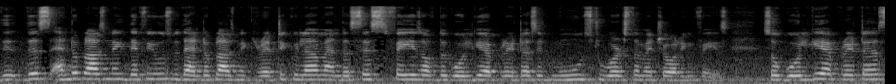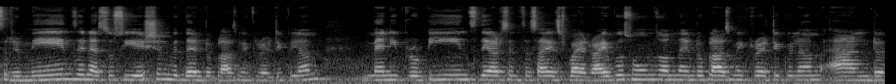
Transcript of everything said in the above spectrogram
this endoplasmic they fuse with the endoplasmic reticulum and the cis phase of the Golgi apparatus it moves towards the maturing phase. So Golgi apparatus remains in association with the endoplasmic reticulum. Many proteins they are synthesized by ribosomes on the endoplasmic reticulum and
